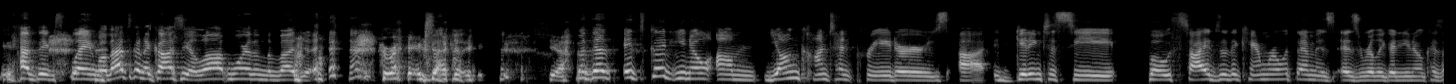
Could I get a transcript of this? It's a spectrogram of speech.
you have to explain well that's going to cost you a lot more than the budget right, exactly. Yeah. but that it's good you know um young content creators uh getting to see both sides of the camera with them is is really good you know because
